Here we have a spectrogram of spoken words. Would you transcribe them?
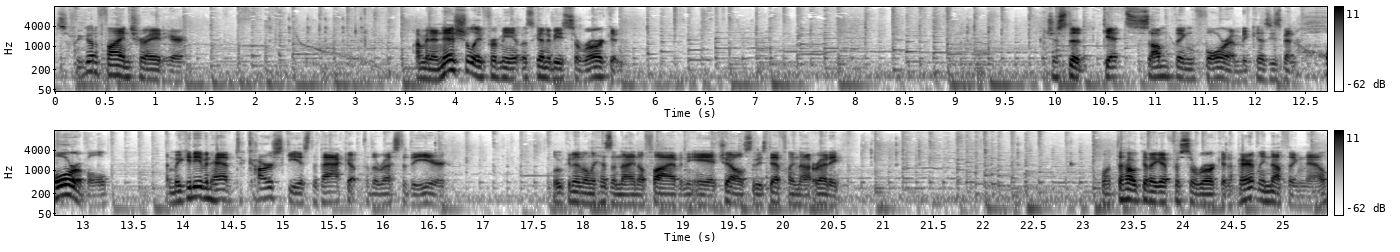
So if we go to find trade here. I mean, initially for me it was going to be Sorokin. Just to get something for him because he's been horrible. And we could even have Tokarski as the backup for the rest of the year. Luukkonen only has a 905 in the AHL, so he's definitely not ready. What the hell could I get for Sorokin? Apparently nothing now.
